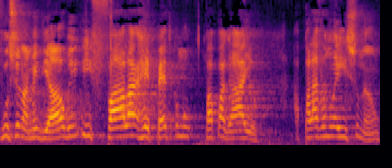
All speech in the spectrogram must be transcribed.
funcionamento de algo e, e fala, repete como papagaio. A palavra não é isso, não.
